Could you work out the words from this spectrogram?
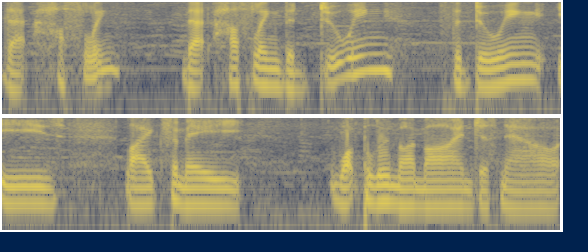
that hustling, that hustling, the doing, the doing is like for me. What blew my mind just now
